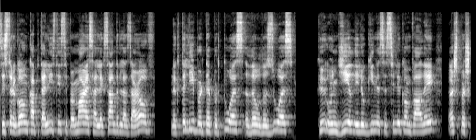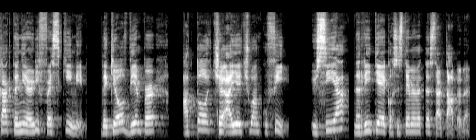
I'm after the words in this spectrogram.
Siç tregon kapitalisti sipërmarrës Aleksandr Lazarov, Në këtë libër depërtues dhe udhëzues, ky ungjill i luginës së Silicon Valley është për shkak të një rifreskimi, dhe kjo vjen për ato që ai e quan kufi, yjësia në rritje e ekosistemeve të startupeve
